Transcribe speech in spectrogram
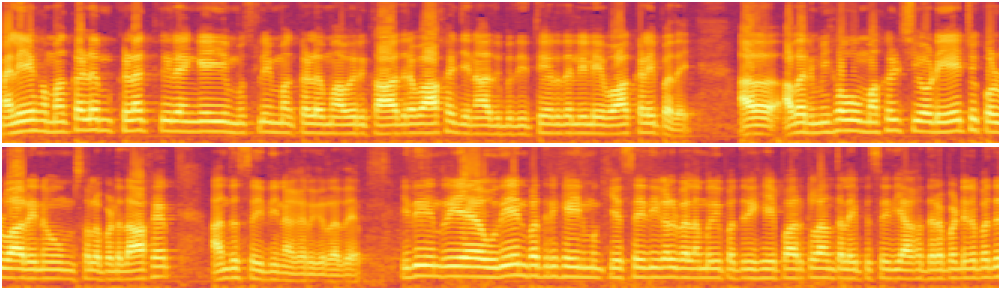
மலையக மக்களும் கிழக்கு இலங்கை முஸ்லிம் மக்களும் அவருக்கு ஆதரவாக ஜனாதிபதி தேர்தலிலே வாக்களிப்பதை அவர் மிகவும் மகிழ்ச்சியோடு ஏற்றுக்கொள்வார் எனவும் சொல்லப்பட்டதாக அந்த செய்தி நகர்கிறது. இது இன்றைய உதயன் பத்திரிகையின் முக்கிய செய்திகள். விளம்பரி பத்திரிகையை பார்க்கலாம். தலைப்பு செய்தியாக தரப்பட்டிருப்பது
